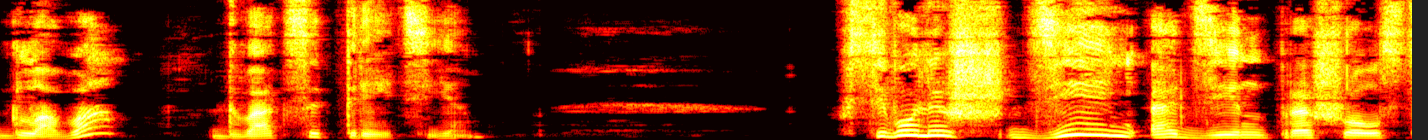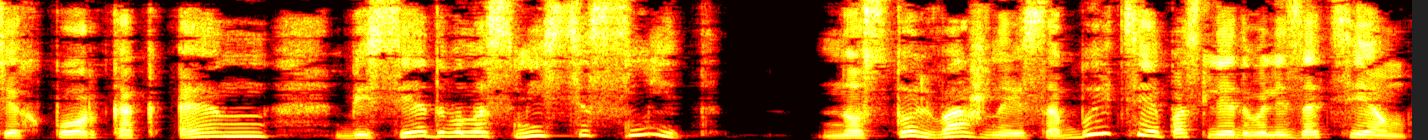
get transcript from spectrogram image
Глава двадцать третья Всего лишь день один прошел с тех пор, как Энн беседовала с миссис Смит. Но столь важные события последовали затем,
